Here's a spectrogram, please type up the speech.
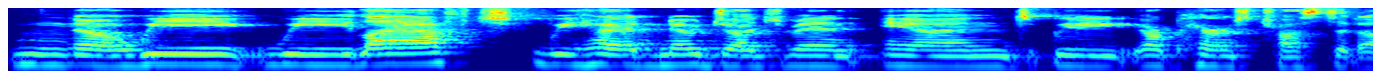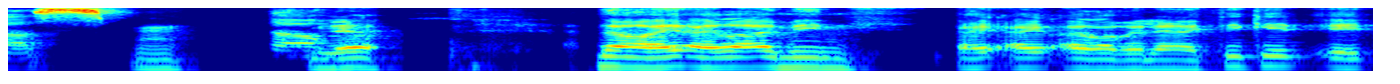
no, we we laughed, we had no judgment, and we our parents trusted us. Mm. So. Yeah, no, I, I, I mean, I I love it, and I think it it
